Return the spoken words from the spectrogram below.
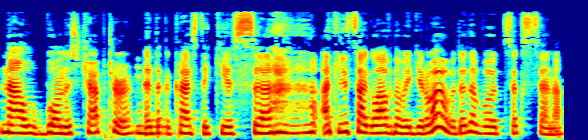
Now Bonus Chapter. Mm-hmm. Это как раз-таки с, от лица главного героя. Вот это вот секс-сцена.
